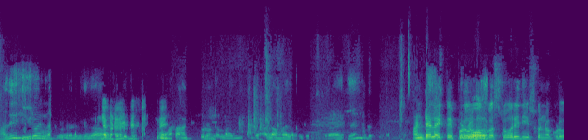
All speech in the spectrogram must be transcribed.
అది హీరోయిన్ లెక్క రాదు కదా. అక్కడ కష్టమే. వాళ్ళ ఆంటీ కూడా ఉంటారు కదా, వాళ్ళ అమ్మాయి లెక్క పెట్టారా అయితే? అంటే లైక్ ఇప్పుడు. ఒక స్టోరీ తీసుకున్నప్పుడు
